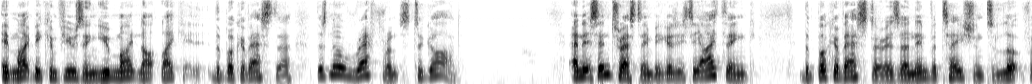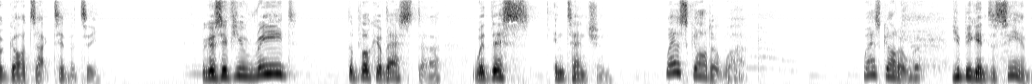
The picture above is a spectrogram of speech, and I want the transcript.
It might be confusing. You might not like the book of Esther. There's no reference to God. And it's interesting because you see, I think the book of Esther is an invitation to look for God's activity. Because if you read the book of Esther with this intention where's God at work? Where's God at work? You begin to see him.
